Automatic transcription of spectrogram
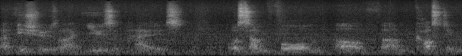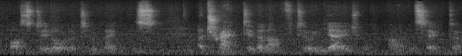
uh, issues like user pays or some form of um, cost in order to make this attractive enough to engage with the private sector.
